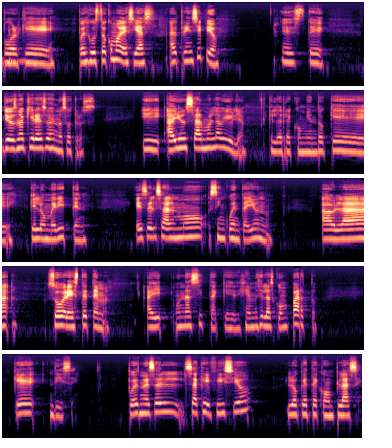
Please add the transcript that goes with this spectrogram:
porque pues justo como decías al principio, este, Dios no quiere eso de nosotros. Y hay un salmo en la Biblia que les recomiendo que, que lo mediten. es el Salmo 51. Habla sobre este tema. Hay una cita que déjenme se las comparto, que dice, pues no es el sacrificio lo que te complace,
